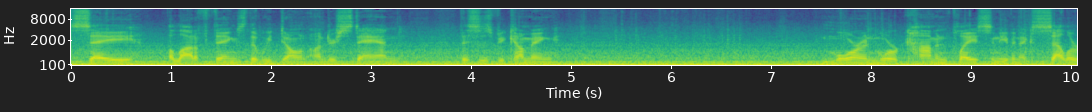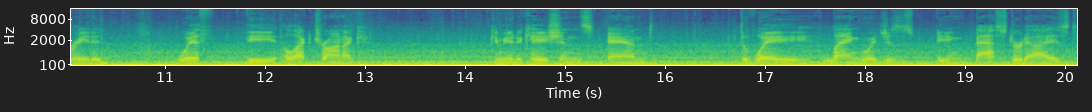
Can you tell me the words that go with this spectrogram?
say a lot of things that we don't understand. This is becoming more and more commonplace and even accelerated with the electronic communications and the way language is being bastardized.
